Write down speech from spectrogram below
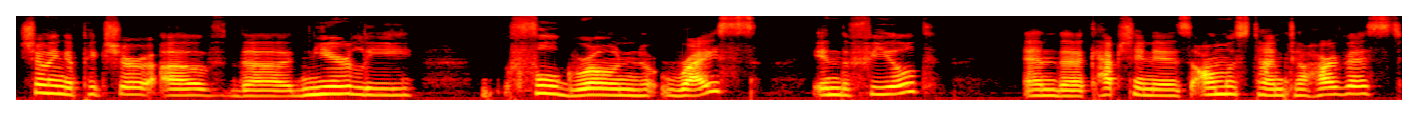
Showing a picture of the nearly full grown rice in the field, and the caption is Almost time to harvest.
